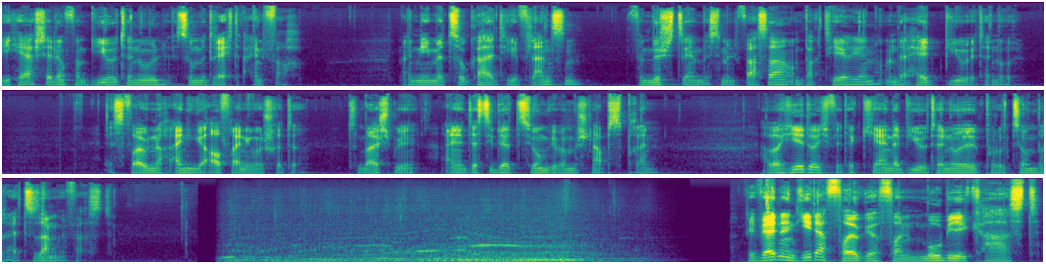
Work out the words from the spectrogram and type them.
Die Herstellung von Bioethanol ist somit recht einfach. Man nehme zuckerhaltige Pflanzen, vermischt sie ein bisschen mit Wasser und Bakterien und erhält Bioethanol. Es folgen noch einige Aufreinigungsschritte, zum Beispiel eine Destillation wie beim Schnapsbrennen. Aber hierdurch wird der Kern der Bioethanolproduktion bereits zusammengefasst. Wir werden in jeder Folge von Mobilcast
